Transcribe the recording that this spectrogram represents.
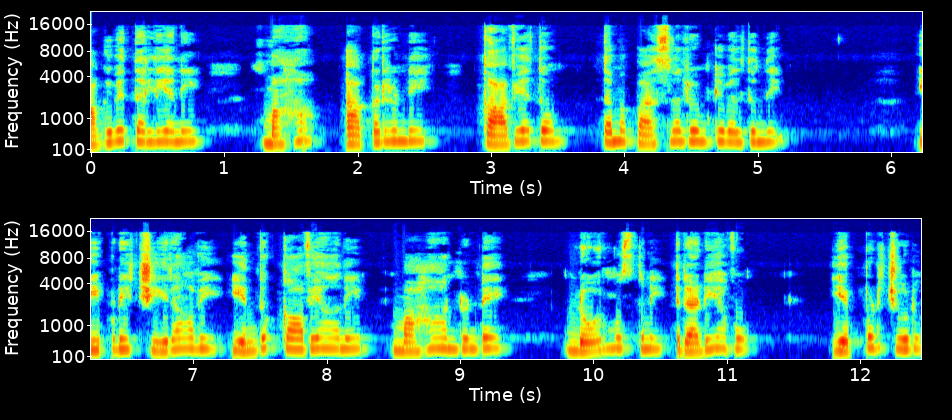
ఆగవే తల్లి అని మహా అక్కడ నుండి కావ్యతో తమ పర్సనల్ రూమ్కి వెళ్తుంది. ఇప్పుడు ఈ చీర అవి ఎందుకు కావ్య అని మహా అంటుంటే నోరు మూసుకుని రెడీ అవ్వు. ఎప్పుడు చూడు.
